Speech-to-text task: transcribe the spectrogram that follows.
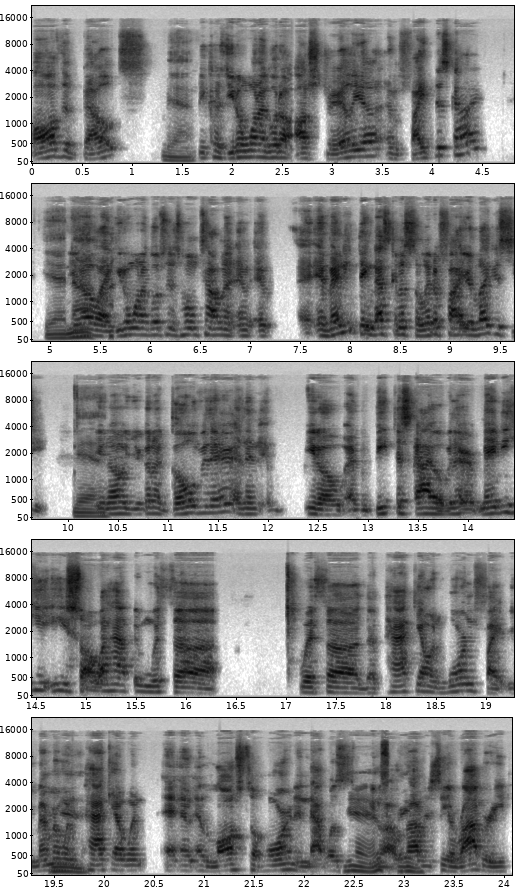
all the belts yeah, because you don't want to go to Australia and fight this guy. yeah. You know, like you don't want to go to his hometown, and, and if, if anything, that's going to solidify your legacy. Yeah, You know, you're to go over there and then you know and beat this guy over there. Maybe he he saw what happened with uh with uh the Pacquiao and Horn fight. Remember when Pacquiao went and, and lost to Horn, and that was Yeah, you know crazy. obviously a robbery.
